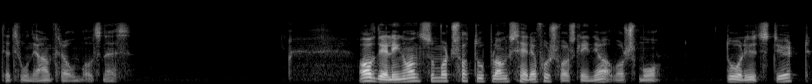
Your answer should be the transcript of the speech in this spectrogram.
til Trondheim fra Åndalsnes. Avdelingene som ble satt opp langs denne forsvarslinja, var små, dårlig utstyrt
